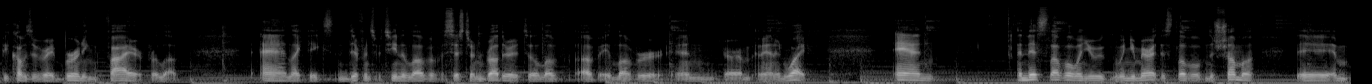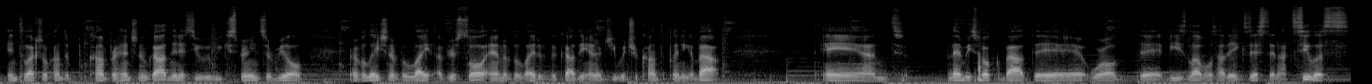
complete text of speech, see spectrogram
becomes a very burning fire for love, and like the difference between the love of a sister and brother to the love of a lover and or a man and wife, and and this level when you when you merit this level of neshama the intellectual comprehension of godliness, you experience a real revelation of the light of your soul and of the light of the godly energy which you're contemplating about. And then we spoke about the world, the, these levels, how they exist in Atzilus,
